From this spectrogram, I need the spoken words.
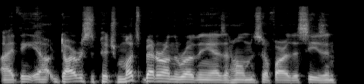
I think uh, Darvish has pitched much better on the road than he has at home so far this season.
